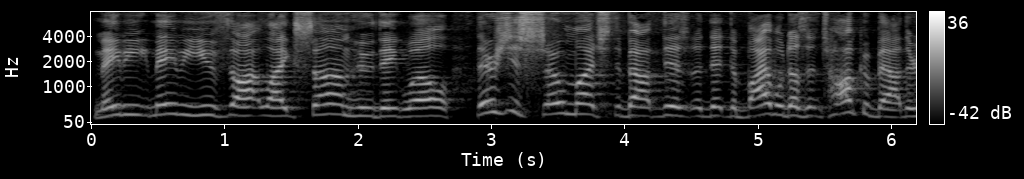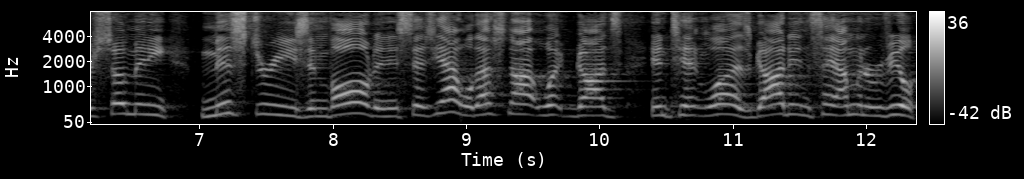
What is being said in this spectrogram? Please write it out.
Maybe, maybe you've thought like some who think, well, there's just so much about this that the Bible doesn't talk about. There's so many mysteries involved. And it says, yeah, well, that's not what God's intent was. God didn't say, I'm going to reveal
